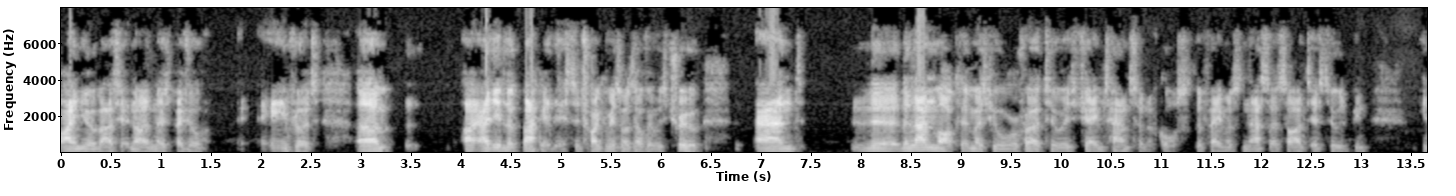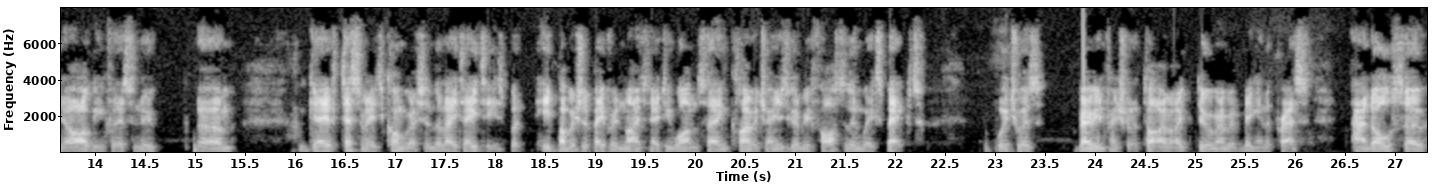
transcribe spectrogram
I knew about it and I had no special influence. Um, I, I did look back at this to try and convince myself it was true. And the the landmark that most people refer to is James Hansen, of course, the famous NASA scientist who has been, you know, arguing for this and who um, gave testimony to Congress in the late 80s. But he published a paper in 1981 saying climate change is going to be faster than we expect, which was very influential at the time. I do remember it being in the press. And also,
